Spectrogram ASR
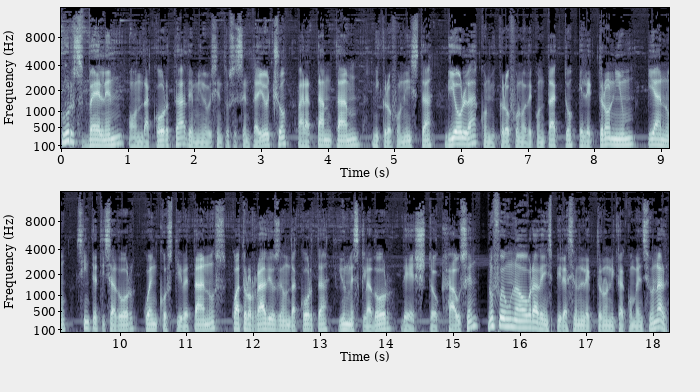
Kurzwellen, onda corta de 1968, para Tam Tam, microfonista, viola con micrófono de contacto, electronium, piano, sintetizador, cuencos tibetanos, cuatro radios de onda corta y un mezclador de Stockhausen, no fue una obra de inspiración electrónica convencional,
